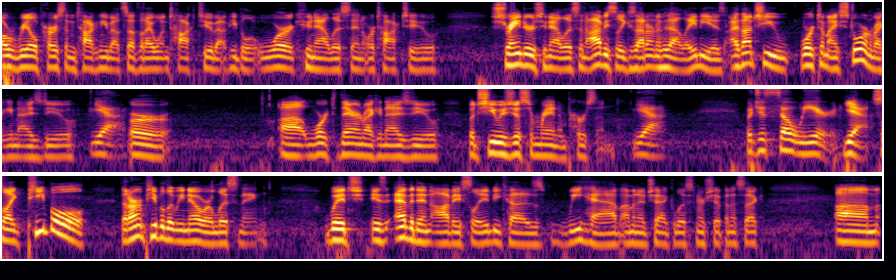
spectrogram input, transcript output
a real person and talking to you about stuff that I wouldn't talk to about people at work who now listen or talk to strangers who now listen. Obviously, because I don't know who that lady is. I thought she worked at my store and recognized you, Yeah. or uh, worked there and recognized you, but she was just some random person. Yeah. Which is so weird. Yeah, so like people that aren't people that we know are listening, which is evident obviously because we have. I'm gonna check listenership in a sec. Um,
